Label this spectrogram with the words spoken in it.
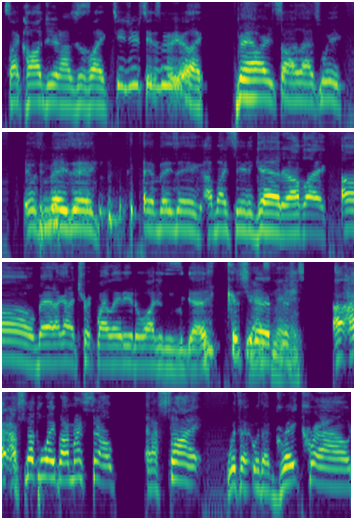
So I called you and I was just like, did you see this movie? You're like, man, I already saw it last week. It was amazing. amazing. I might see it again. And I'm like, oh man, I gotta trick my lady into watching this again. Cause she yes, didn't finish I, I, I snuck away by myself and I saw it with a with a great crowd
